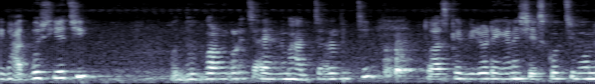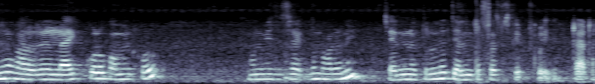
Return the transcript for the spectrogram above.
এই ভাত বসিয়েছি। দুধ গরম করেছি আর এখানে ভাত চাল দিচ্ছি। তো আজকে ভিডিওটা এখানে শেষ করছি বন্ধুরা। ভালো লাগলে লাইক করো কমেন্ট করো। মনে মেজাজ একদম ভালো নেই। চ্যানেল নতুন হলে চ্যানেলটা সাবস্ক্রাইব করে দিন টাটা।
